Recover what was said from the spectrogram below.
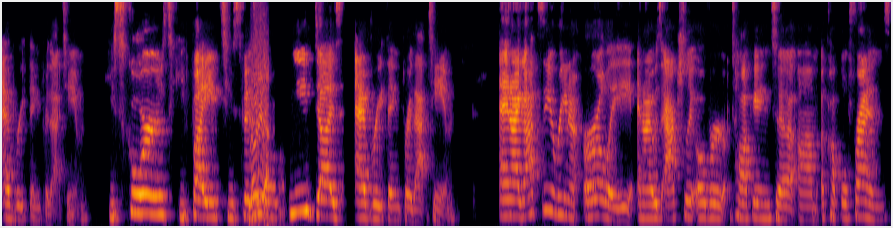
everything for that team." He scores, he fights, he's physical. Oh, yeah. He does everything for that team. And I got to the arena early and I was actually over talking to um, a couple friends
